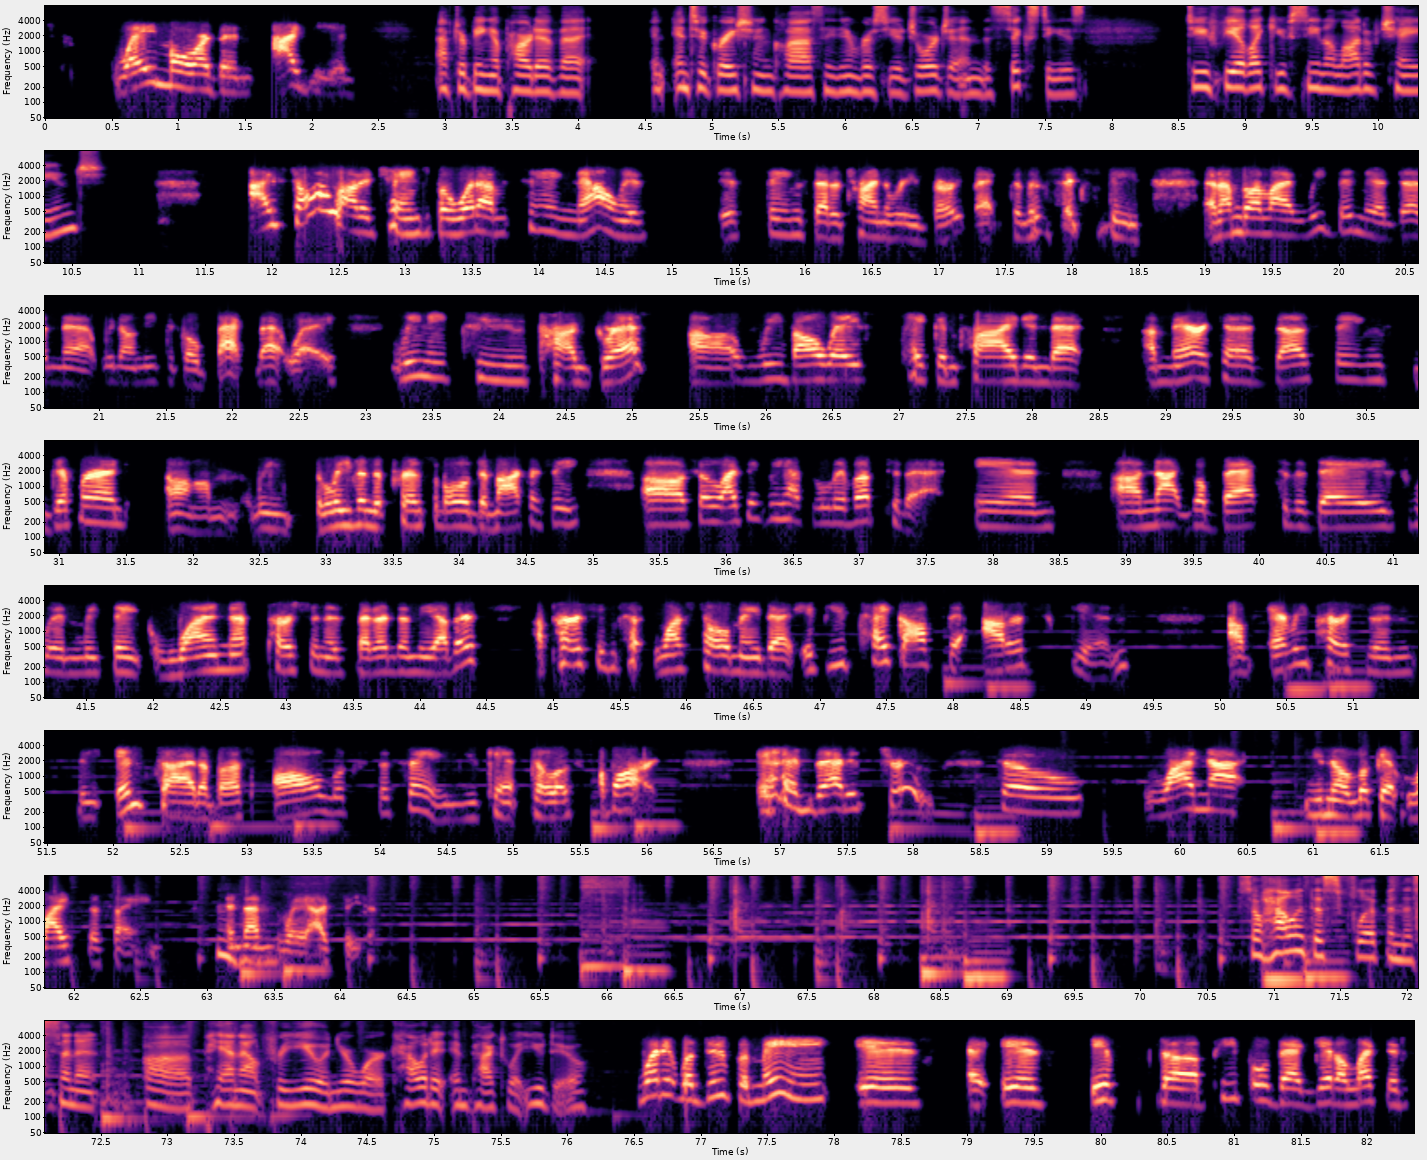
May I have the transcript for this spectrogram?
way more than I did. After being a part of a, an integration class at the University of Georgia in the 60s, do you feel like you've seen a lot of change? I saw a lot of change, but what I'm seeing now is is things that are trying to revert back to the 60s. And I'm going like, we've been there, done that. We don't need to go back that way. We need to progress. Uh, we've always taken pride in that America does things different. Um, we believe in the principle of democracy. Uh, so I think we have to live up to that and uh, not go back to the days when we think one person is better than the other. A person t- once told me that if you take off the outer skin of every person, the inside of us all looks the same. You can't tell us apart. And that is true. So why not, you know, look at life the same? Mm-hmm. And that's mm-hmm. the way I see it. So, how would this flip in the Senate uh, pan out for you and your work? How would it impact what you do? What it will do for me is uh, is if the people that get elected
